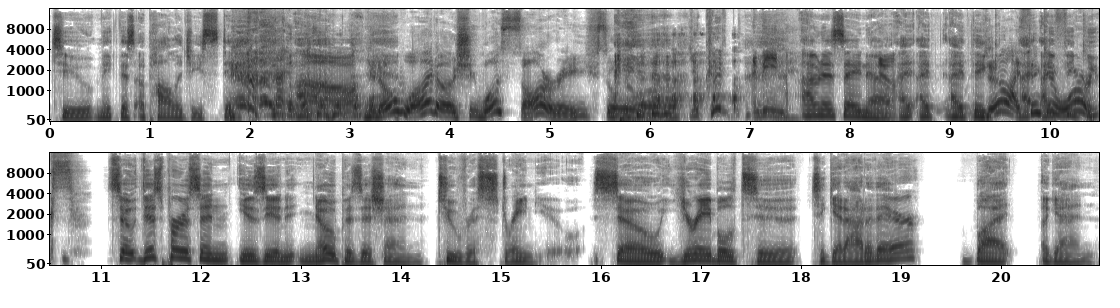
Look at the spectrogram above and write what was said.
to make this apology stick Oh. You know what? Uh, she was sorry, so uh, you could I mean i'm going to say no, No. I, I i think yeah, I think it you- works. So this person is in no position to restrain you. So you're able to, to get out of there. But again,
